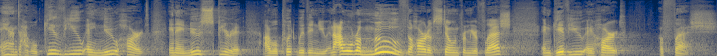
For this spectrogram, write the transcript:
and I will give you a new heart and a new spirit I will put within you. And I will remove the heart of stone from your flesh and give you a heart of flesh.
